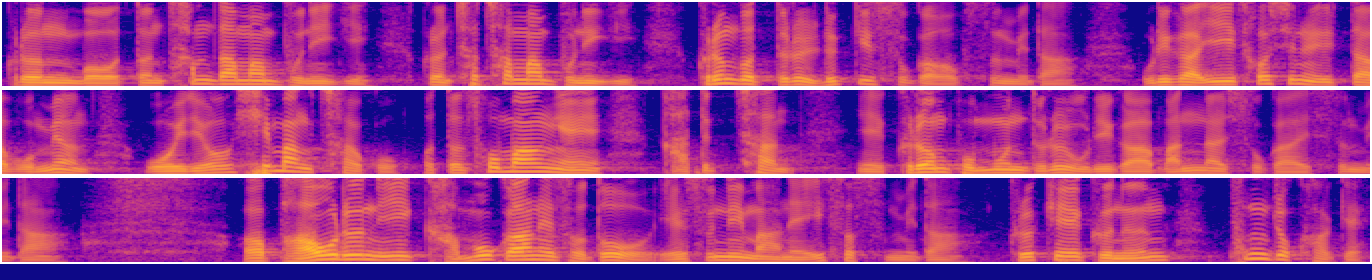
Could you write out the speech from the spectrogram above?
그런 뭐 어떤 참담한 분위기, 그런 처참한 분위기 그런 것들을 느낄 수가 없습니다. 우리가 이 서신을 읽다 보면 오히려 희망차고 어떤 소망에 가득 찬 예, 그런 본문들을 우리가 만날 수가 있습니다. 어, 바울은 이 감옥 안에서도 예수님 안에 있었습니다. 그렇게 그는 풍족하게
